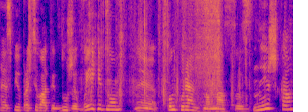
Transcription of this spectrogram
е, співпрацювати дуже вигідно, Е, конкурентна в нас знижка.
